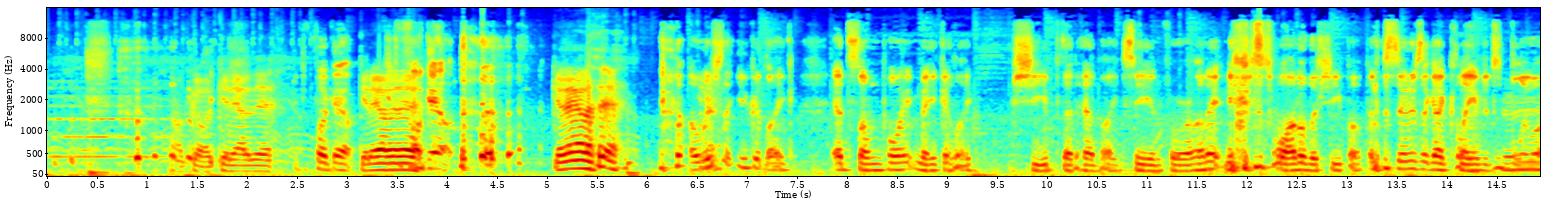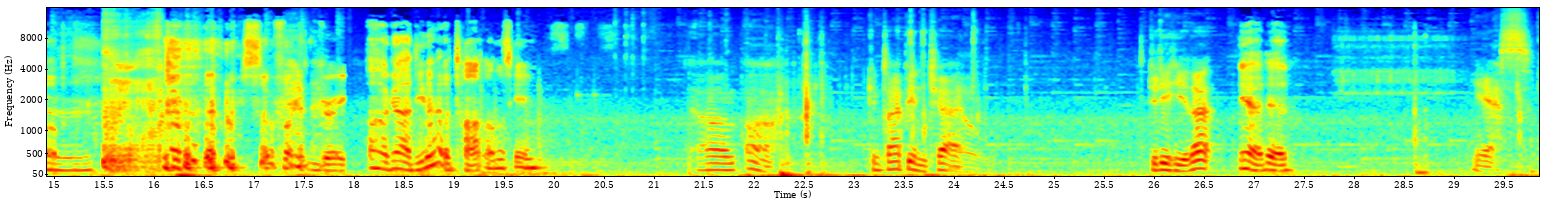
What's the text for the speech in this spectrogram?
Oh god, get out of there. Fuck out. Get out of there. Fuck out. Get out of there. I wish that you could like at some point make a like sheep that had like CN4 on it, and you could just waddle the sheep up, and as soon as it got claimed, it just blew up. that would be so fucking great. Oh god, do you know how to taunt on this game? Um, oh. You can type in chat. Did you hear that? Yeah, I did. Yes.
